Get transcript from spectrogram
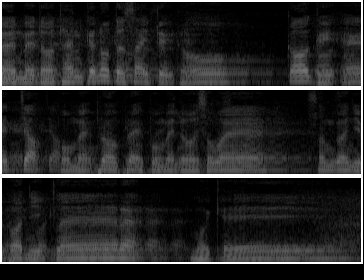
បានមេតឋានកណុតសៃតិកោក៏គេអាចចប់ពុំមែប្រប្រែពុំមែលោសវ៉ាសំកញិបតញិក្លារៈមួយគេ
